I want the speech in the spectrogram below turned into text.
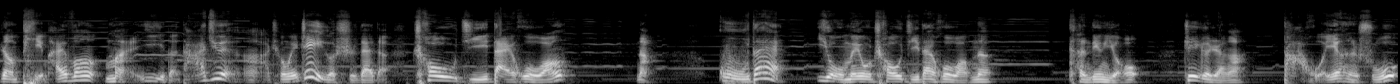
让品牌方满意的答卷啊，成为这个时代的超级带货王。那古代有没有超级带货王呢？肯定有。这个人啊，大伙也很熟，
